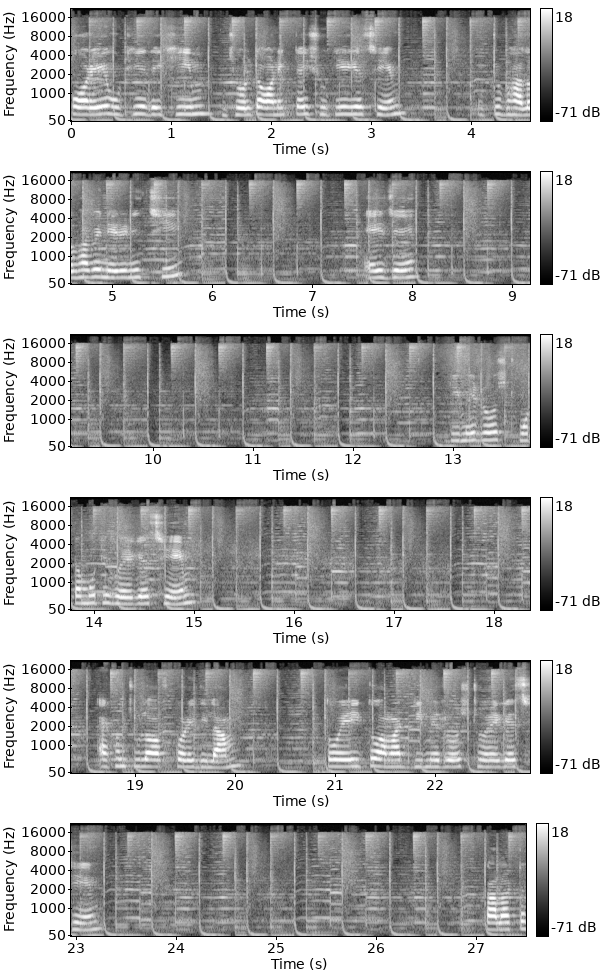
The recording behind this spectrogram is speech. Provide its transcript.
পরে উঠিয়ে দেখি ঝোলটা অনেকটাই শুকিয়ে গেছে। একটু ভালোভাবে নেড়ে নিচ্ছি। এই যে ডিমের রোস্ট মোটামুটি হয়ে গেছে। এখন চুলা অফ করে দিলাম। তো এই তো আমার ডিমের রোস্ট হয়ে গেছে। কালারটা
